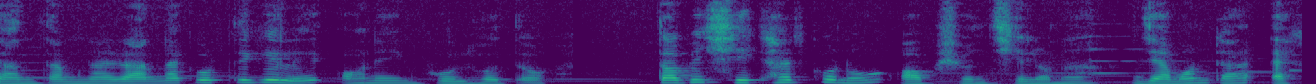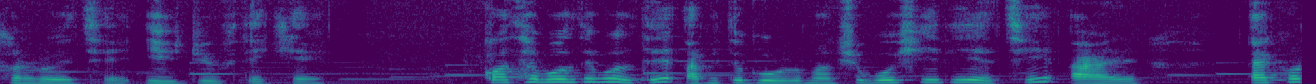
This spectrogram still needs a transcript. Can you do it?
জানতাম না, রান্না করতে গেলে অনেক ভুল হতো। তবে শেখার কোনো অপশন ছিল না, যেমনটা এখন রয়েছে ইউটিউব দেখে। কথা বলতে বলতে আমি তো গরুর মাংস বসিয়ে দিয়েছি, আর এখন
